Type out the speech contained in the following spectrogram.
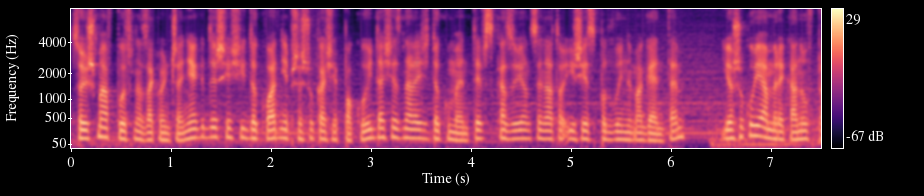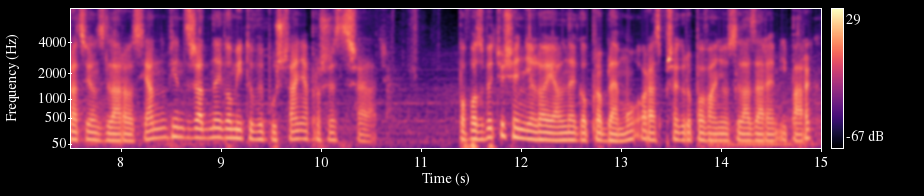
co już ma wpływ na zakończenie, gdyż jeśli dokładnie przeszuka się pokój, da się znaleźć dokumenty wskazujące na to, iż jest podwójnym agentem i oszukuje Amerykanów pracując dla Rosjan, więc żadnego mitu wypuszczania proszę strzelać. Po pozbyciu się nielojalnego problemu oraz przegrupowaniu z Lazarem i Park,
